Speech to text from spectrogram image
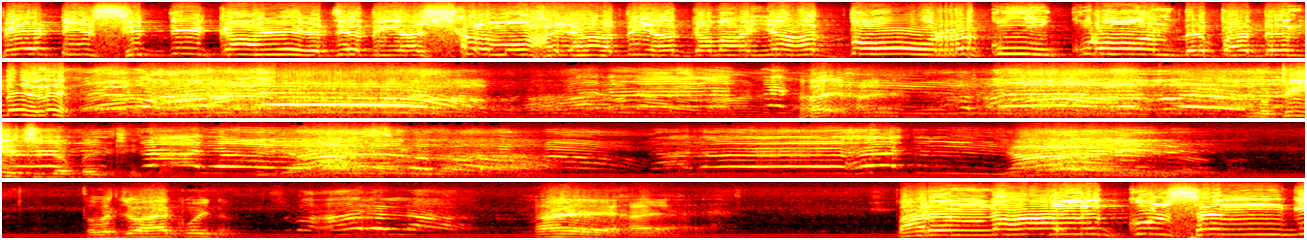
بیٹی صدیقہ ہے جدیاں شرم و حیا دیا گوائیاں دو رکو قرآن دے پہ دے دے لے مٹھی جو بیٹھی۔ توجہ ہے کوئی نا ہائے ہائے۔ پر نال کسنگی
